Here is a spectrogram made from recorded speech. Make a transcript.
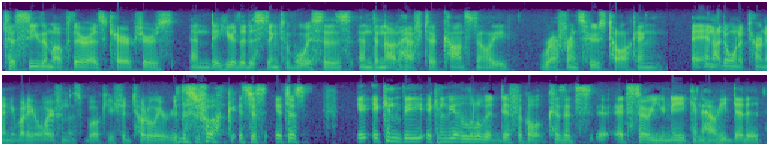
to see them up there as characters and to hear the distinct voices and to not have to constantly reference who's talking. And I don't want to turn anybody away from this book. You should totally read this book. It's just it's just it, it can be it can be a little bit difficult because it's it's so unique in how he did it.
